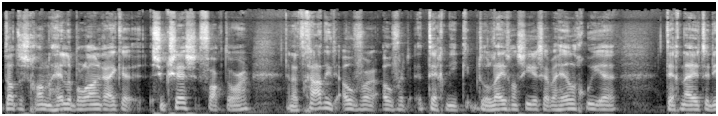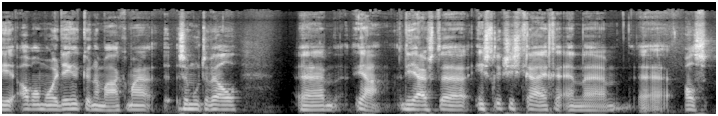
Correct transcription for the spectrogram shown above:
dat is gewoon een hele belangrijke succesfactor. En het gaat niet over, over techniek. Ik bedoel, leveranciers hebben hele goede techneuten die allemaal mooie dingen kunnen maken. Maar ze moeten wel ehm, ja, de juiste instructies krijgen. En ehm, eh, als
